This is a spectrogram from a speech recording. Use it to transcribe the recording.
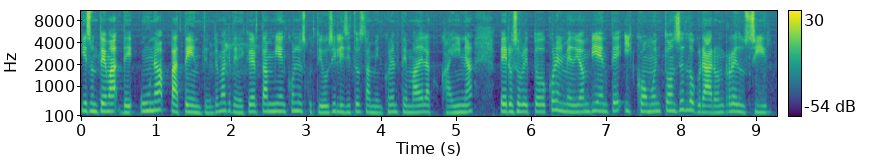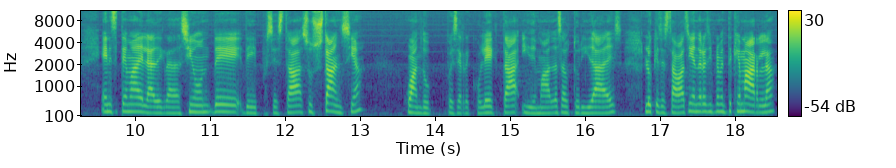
y es un tema de una patente, un tema que tiene que ver también con los cultivos ilícitos, también con el tema de la cocaína, pero sobre todo con el medio ambiente y cómo entonces lograron reducir en este tema de la degradación de, de pues, esta sustancia cuando pues se recolecta y demás las autoridades, lo que se estaba haciendo era simplemente quemarla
